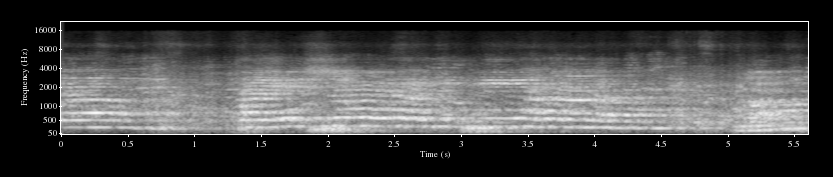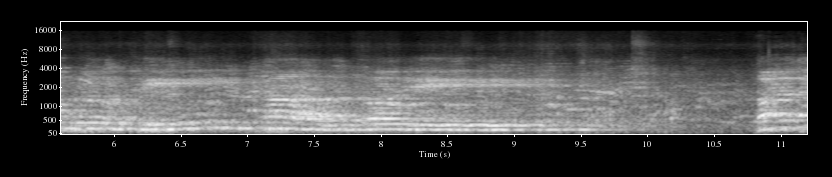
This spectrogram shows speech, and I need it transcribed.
প্রতীক্ষা করে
